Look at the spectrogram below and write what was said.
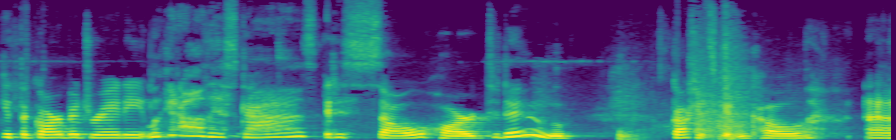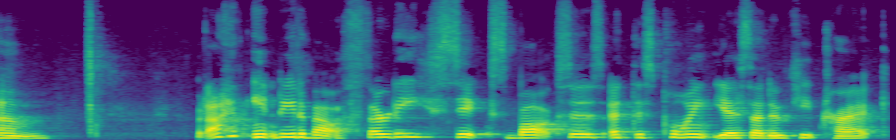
get the garbage ready. Look at all this, guys. It is so hard to do. Gosh, it's getting cold. Um, but I have emptied about 36 boxes at this point. Yes, I do keep track.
